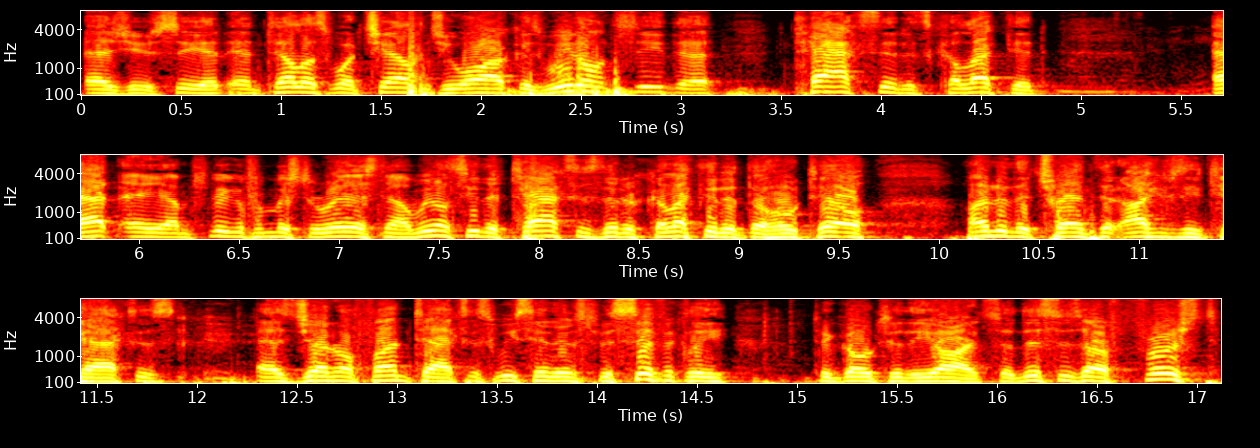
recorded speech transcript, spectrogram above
as you see it and tell us what challenge you are, because we don't see the tax that is collected at a, I'm speaking for Mr. Reyes now, we don't see the taxes that are collected at the hotel under the transit occupancy taxes as general fund taxes. We say them specifically to go to the arts. So this is our first,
